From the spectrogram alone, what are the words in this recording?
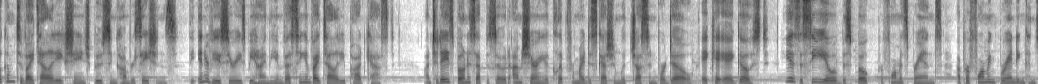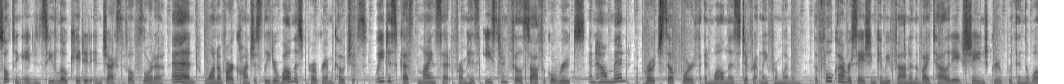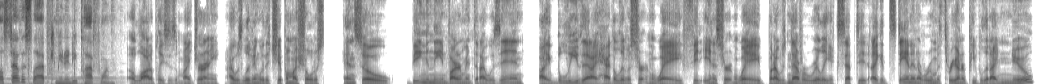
Welcome to Vitality Exchange Boosts and Conversations, the interview series behind the Investing in Vitality podcast. On today's bonus episode, I'm sharing a clip from my discussion with Justin Bordeaux, aka Geauxst. He is the CEO of Bespoke Performance Brands, a performing branding consulting agency located in Jacksonville, Florida, and one of our Conscious Leader Wellness Program coaches. We discussed mindset from his Eastern philosophical roots and how men approach self worth and wellness differently from women. The full conversation can be found in the Vitality Exchange group within the Well Stylist Lab community platform. A lot of places in my journey, I was living with a chip on my shoulders. And so, being in the environment that I was in, I believe that I had to live a certain way, fit in a certain way, but I was never really accepted. I could stand in a room of 300 people that I knew,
